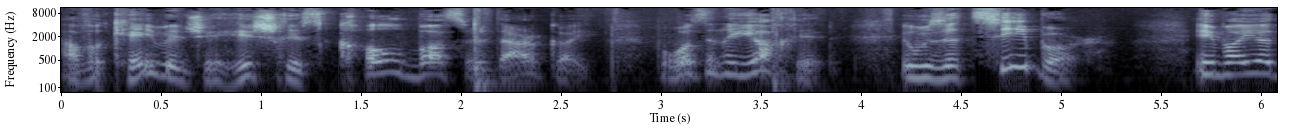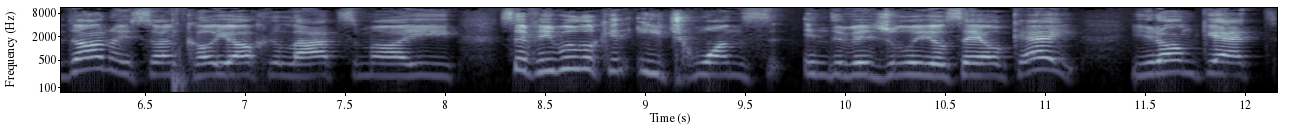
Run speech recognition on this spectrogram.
Avokeved shehishchis kol basar darkai, but wasn't a yachid. It was a tzibur. So if he will look at each one individually, he'll say, okay, you don't get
